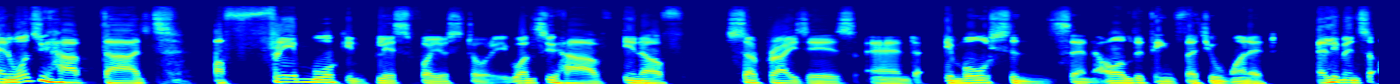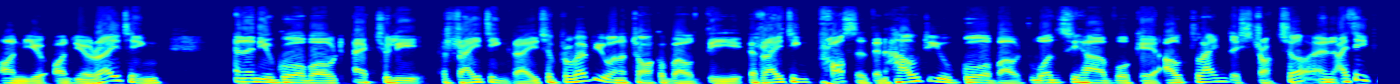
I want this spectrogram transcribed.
And once you have that, a framework in place for your story, once you have enough surprises and emotions and all the things that you wanted, elements on your on your writing, and then you go about actually writing, right? So probably you want to talk about the writing process and how do you go about once you have okay outlined the structure. And I think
